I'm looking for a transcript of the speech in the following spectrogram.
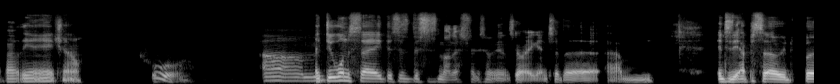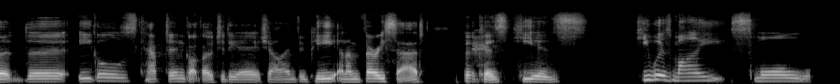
about the AHL. cool. Um, I do want to say this is this is not necessarily something that's going into the um into the episode, but the Eagles captain got voted the AHL MVP, and I'm very sad because he is he was my small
